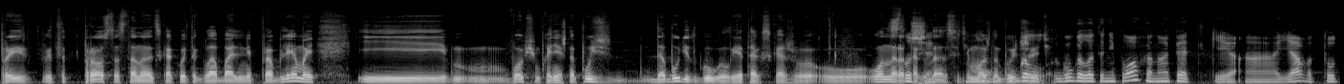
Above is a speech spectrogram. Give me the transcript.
это просто становится какой-то глобальной проблемой, и, в общем, конечно, пусть да будет Google, я так скажу, у Honor Слушай, тогда с этим ну, можно Google, будет жить. Google это неплохо, но, опять-таки, а, я вот тут,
